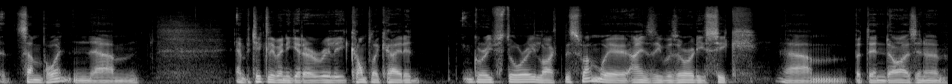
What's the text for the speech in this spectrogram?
at some point, and um, and particularly when you get a really complicated grief story like this one, where Ainslie was already sick, um, but then dies in a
